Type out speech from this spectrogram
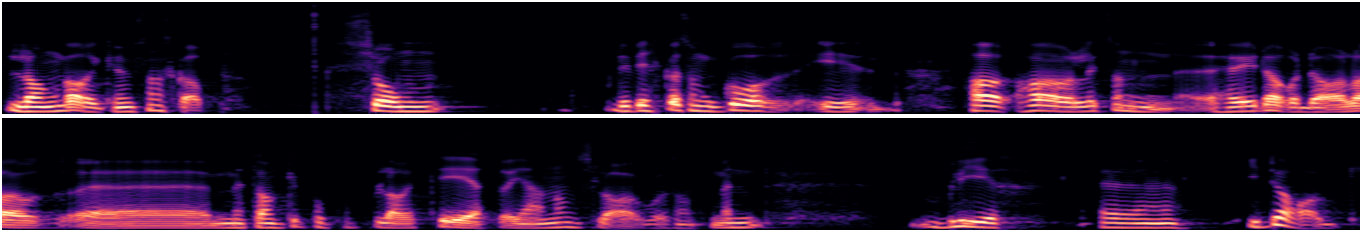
langvarig kunstnerskap som det virker som går i har, har litt sånn høyder og daler eh, med tanke på popularitet og gjennomslag og sånt, men blir eh, i dag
